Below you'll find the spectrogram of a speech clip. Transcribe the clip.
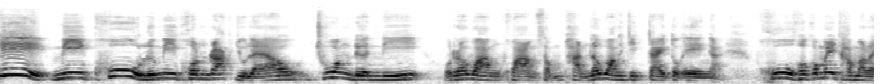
ที่มีคู่หรือมีคนรักอยู่แล้ว ช่วงเดือนนี้ ระวังความสัมพันธ์ ระวังจิตใจตัวเองอะคู่เขาก็ไม่ได้ทำอะไร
